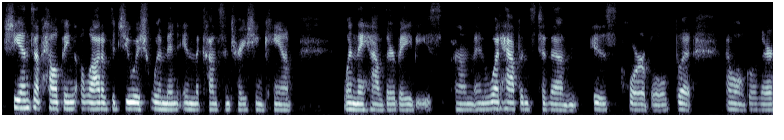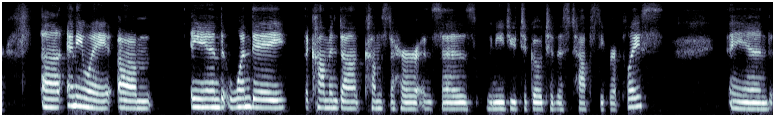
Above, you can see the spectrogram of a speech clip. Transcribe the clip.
she ends up helping a lot of the Jewish women in the concentration camp when they have their babies. Um, and what happens to them is horrible, but I won't go there. Uh, anyway, um, and one day the commandant comes to her and says, We need you to go to this top secret place. And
